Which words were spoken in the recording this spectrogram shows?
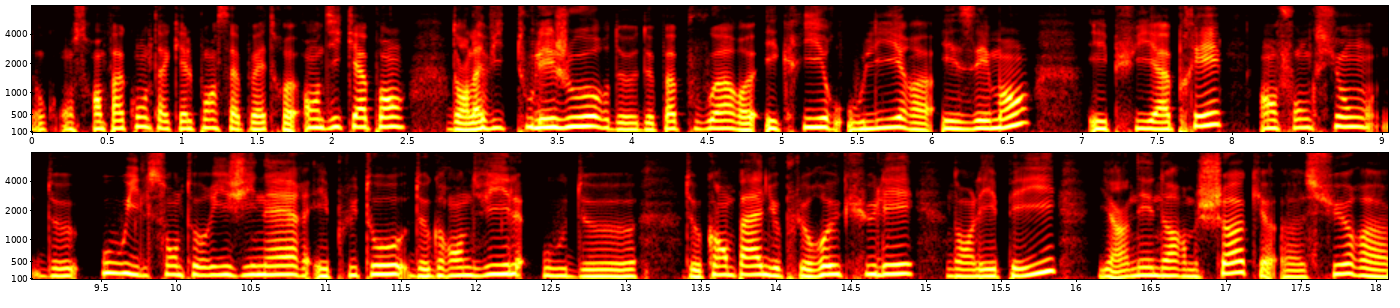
Donc on ne se rend pas compte à quel point ça peut être handicapant dans la vie de tous les jours de ne pas pouvoir euh, écrire ou lire aisément. Et puis après, en fonction de où ils sont originaires et plutôt de grandes villes ou de, de campagnes plus reculées dans les pays, il y a un énorme choc euh, sur euh,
